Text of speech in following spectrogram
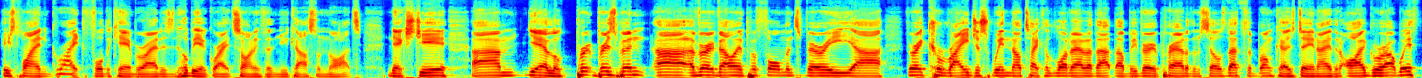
He's playing great for the Canberra Raiders, and he'll be a great signing for the Newcastle Knights next year. Um, yeah, look, Br- Brisbane, uh, a very valiant performance, very, uh, very courageous win. They'll take a lot out of that. They'll be very proud of themselves. That's the Broncos DNA that I grew up with,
